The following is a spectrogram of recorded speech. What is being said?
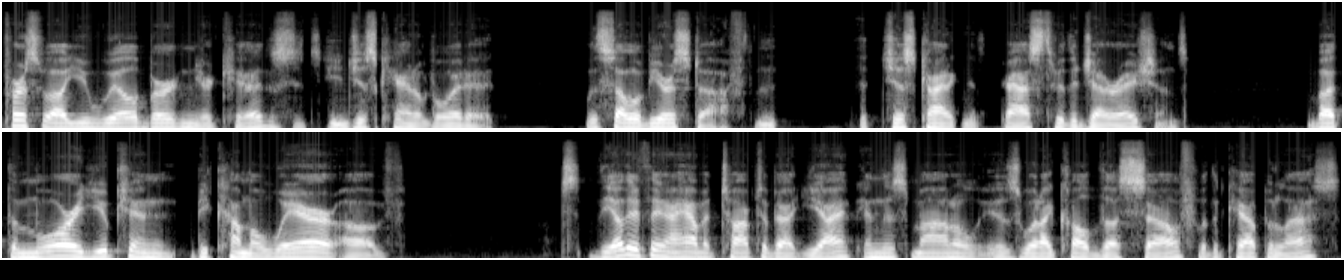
first of all, you will burden your kids. You just can't avoid it with some of your stuff that just kind of gets passed through the generations. But the more you can become aware of the other thing I haven't talked about yet in this model is what I call the self with a capital S.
